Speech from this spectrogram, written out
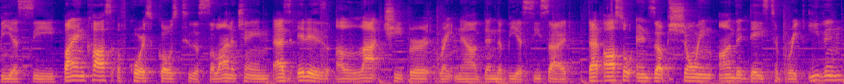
BSC, buying cost of course goes to the Solana chain as it is a lot cheaper right now than the BSC side. That also ends up showing on the days to break even.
